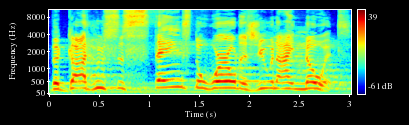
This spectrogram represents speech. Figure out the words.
the God who sustains the world as you and I know it,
